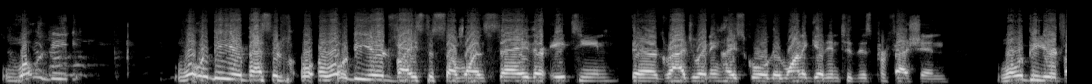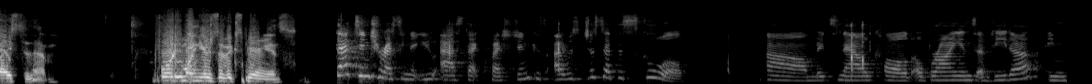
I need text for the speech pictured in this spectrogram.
what would be what would be your best adv- or what would be your advice to someone say they're 18 they're graduating high school they want to get into this profession what would be your advice to them 41 years of experience That's interesting that you asked that question because I was just at the school. Um, it's now called O'Brien's Aveda in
